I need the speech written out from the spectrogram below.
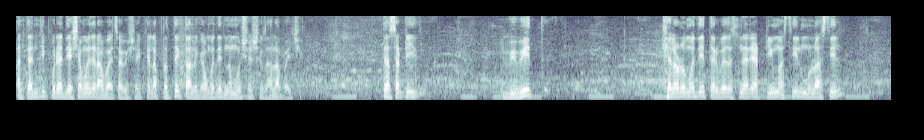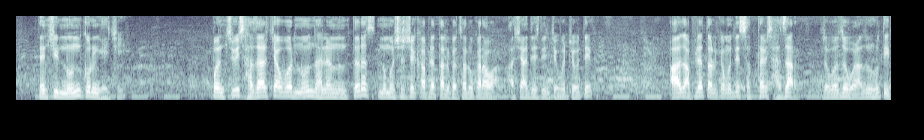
आणि त्यांनी पुऱ्या देशामध्ये राबायचा विषय केला. प्रत्येक तालुक्यामध्ये नमोचषक झाला पाहिजे. त्यासाठी विविध खेळाडूमध्ये तरबेज असणाऱ्या टीम असतील मुलं असतील त्यांची नोंद करून घ्यायची. पंचवीस हजारच्या वर नोंद झाल्यानंतरच नमोशषक आपल्या तालुक्यात चालू करावा असे आदेश त्यांचे वरचे होते. आज आपल्या तालुक्यामध्ये सत्तावीस हजार जवळजवळ अजून होतील.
